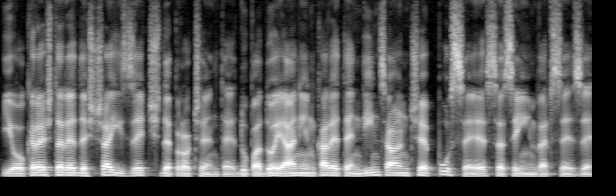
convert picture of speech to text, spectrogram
E o creștere de 60 de procente, după 2 ani în care tendința începuse să se inverseze.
